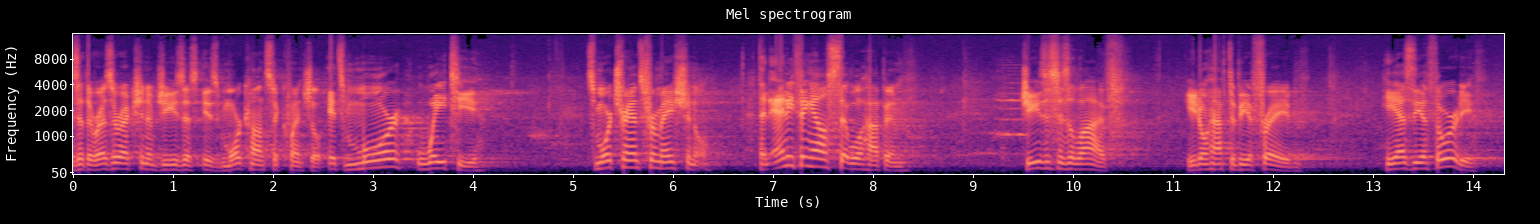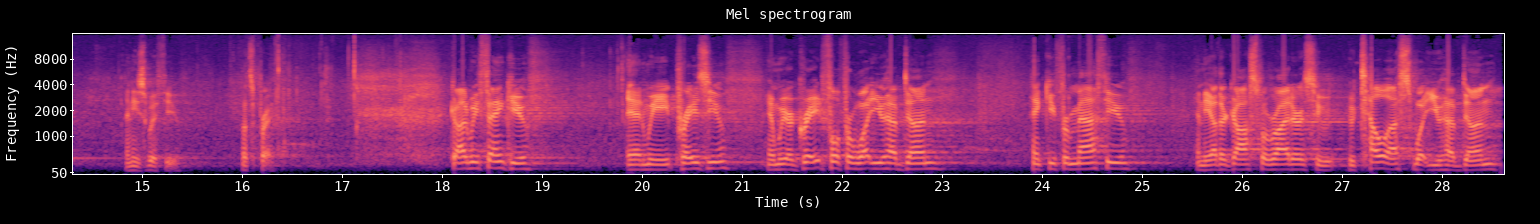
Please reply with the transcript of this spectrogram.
is that the resurrection of Jesus is more consequential, it's more weighty, it's more transformational than anything else that will happen. Jesus is alive. You don't have to be afraid. He has the authority and He's with you. Let's pray. God, we thank you and we praise you and we are grateful for what you have done. Thank you for Matthew and the other gospel writers who, who tell us what you have done,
